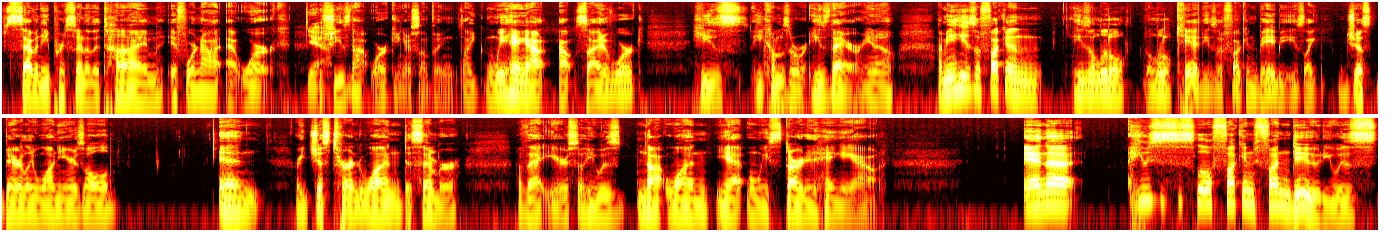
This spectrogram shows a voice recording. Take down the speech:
seventy percent of the time if we're not at work. Yeah. if she's not working or something. Like when we hang out outside of work, he's he comes he's there. You know, I mean, he's a fucking he's a little a little kid. He's a fucking baby. He's like just barely one years old, and or he just turned one December of that year, so he was not one yet when we started hanging out. And uh, he was just this little fucking fun dude. He was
